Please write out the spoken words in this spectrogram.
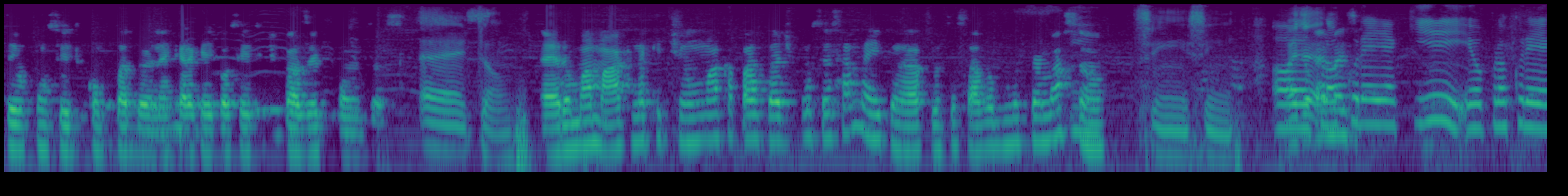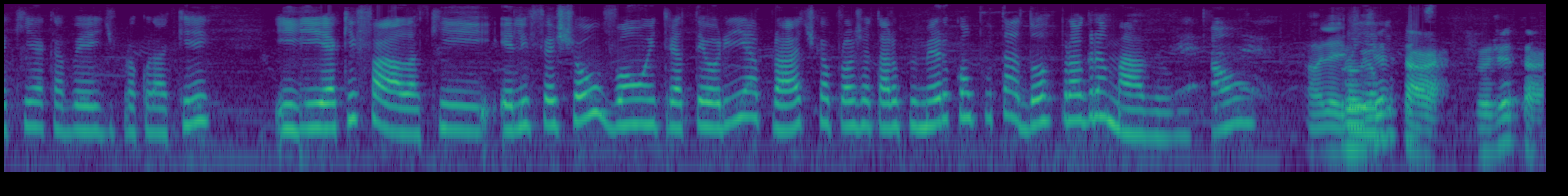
ter o conceito de computador, né? Que era aquele conceito de fazer contas. É, então. Era uma máquina que tinha uma capacidade de processamento, né? Ela processava alguma informação. Sim, sim. Ó, Mas eu é- mas- procurei aqui, eu procurei aqui, acabei de procurar aqui. E aqui fala que ele fechou o vão entre a teoria e a prática ao projetar o primeiro computador programável. Então, Olha aí. Pro- Projetar, projetar.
